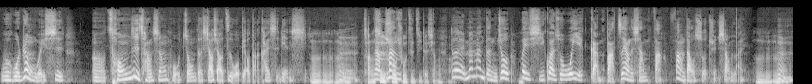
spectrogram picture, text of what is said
我我认为是。呃，从日常生活中的小小自我表达开始练习，嗯嗯嗯，尝试说出自己的想法。对，慢慢的你就会习惯说，我也敢把这样的想法放到社群上来。嗯嗯嗯。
